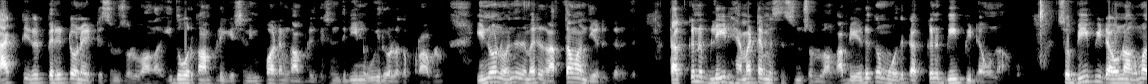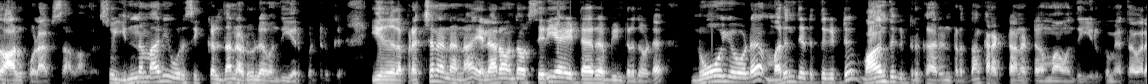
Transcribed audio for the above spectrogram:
பாக்டீரியல் பெரிட்டோனைட்டிஸ்னு சொல்லுவாங்க. இது ஒரு காம்ப்ளிகேஷன் இம்பார்ட்டன்ட் காம்ப்ளிகேஷன் திடீர்னு உயிர் உலக ப்ராப்ளம் இன்னொன்று வந்து இந்த மாதிரி ரத்தம் வாந்தி எடுக்கிறது. டக்குன்னு ப்ளீட் ஹெமட்டமிசிஸ்ன்னு சொல்லுவாங்க. அப்படி எடுக்கும் போது டக்குன்னு பிபி டவுன் ஆகும். ஸோ பிபி டவுன் ஆகும்போது ஆள் கொலாப்ஸ் ஆவாங்க. ஸோ இந்த மாதிரி ஒரு சிக்கல் தான் நடுவில் வந்து ஏற்பட்டிருக்கு. இதில் பிரச்சனை என்னென்னா எல்லாரும் வந்து அவர் சரியாயிட்டார் அப்படின்றதோட நோயோட மருந்து எடுத்துக்கிட்டு வாழ்ந்துக்கிட்டு இருக்காருன்றது தான் கரெக்டான டேர்மாக வந்து இருக்குமே தவிர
